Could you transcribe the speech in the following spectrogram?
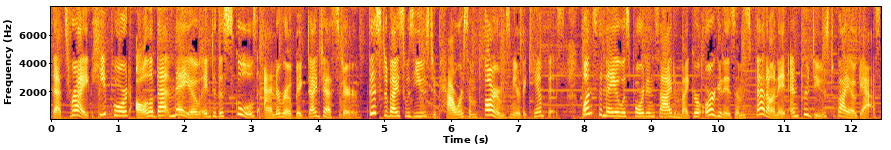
That's right, he poured all of that mayo into the school's anaerobic digester. This device was used to power some farms near the campus. Once the mayo was poured inside, microorganisms fed on it and produced biogas,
